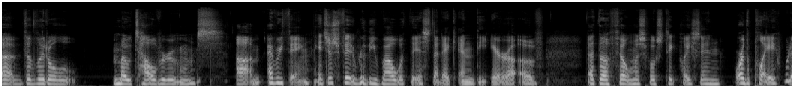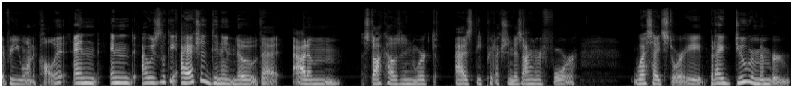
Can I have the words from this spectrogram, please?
uh the little motel rooms, um, everything. It just fit really well with the aesthetic and the era of that the film was supposed to take place in, or the play, whatever you want to call it. And and I was looking. I actually didn't know that Adam Stockhausen worked as the production designer for West Side Story, but I do remember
